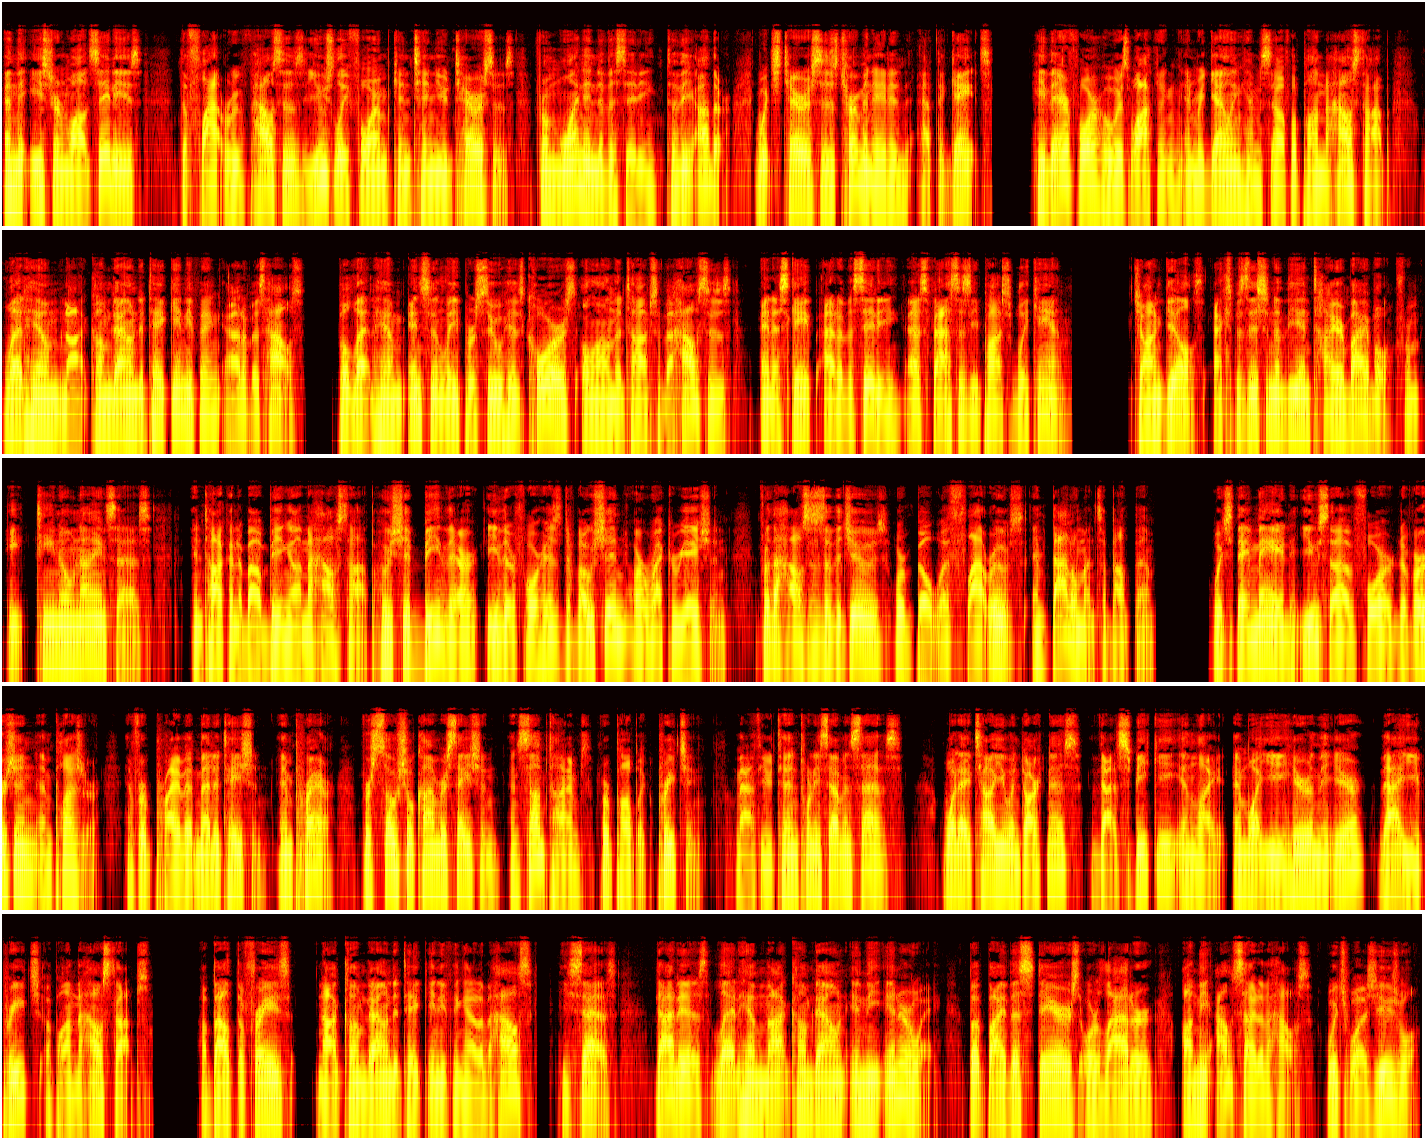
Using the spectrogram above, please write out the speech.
In the eastern walled cities, the flat roof houses usually form continued terraces from one end of the city to the other, which terraces terminated at the gates. He therefore, who is walking and regaling himself upon the housetop, let him not come down to take anything out of his house, but let him instantly pursue his course along the tops of the houses and escape out of the city as fast as he possibly can. John Gill's exposition of the entire Bible from 1809 says, in talking about being on the housetop, who should be there either for his devotion or recreation. For the houses of the Jews were built with flat roofs and battlements about them, which they made use of for diversion and pleasure, and for private meditation and prayer, for social conversation, and sometimes for public preaching. Matthew 10:27 says, "What I tell you in darkness, that speak ye in light, and what ye hear in the ear, that ye preach upon the housetops." About the phrase not come down to take anything out of the house, he says, that is, let him not come down in the inner way, but by the stairs or ladder on the outside of the house, which was usual.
